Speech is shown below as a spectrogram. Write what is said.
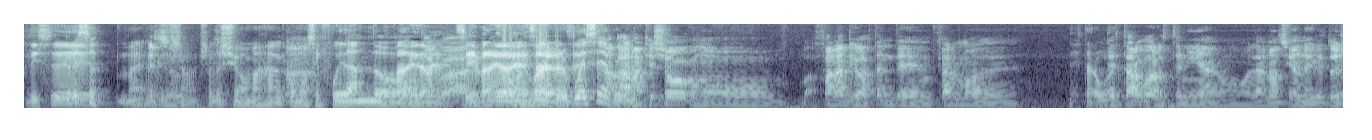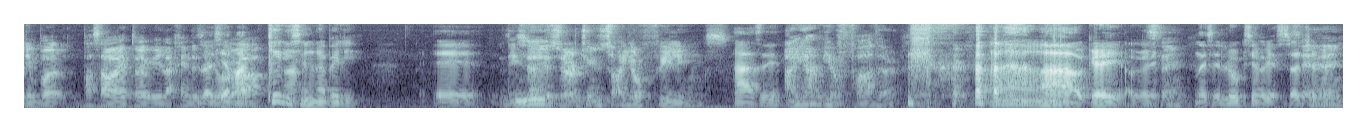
dice... Pero eso es. bueno, Eso. yo, yo lo llevo más a No. cómo se fue dando. Para mí también. Sí, para mí también. bueno, pero puede ser. No, ¿por qué no? además que yo como fanático bastante enfermo de, De Star de Wars. Star Wars tenía como la noción de que todo el tiempo pasaba esto de que la gente Lo se decía mal. ¿Qué dicen en la peli? Eh, Dice, No. search inside your feelings. ah, sí. I am your father. Ah, ok, ok. Sí. No dice Luke, sino que es Search. Sí, sí.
